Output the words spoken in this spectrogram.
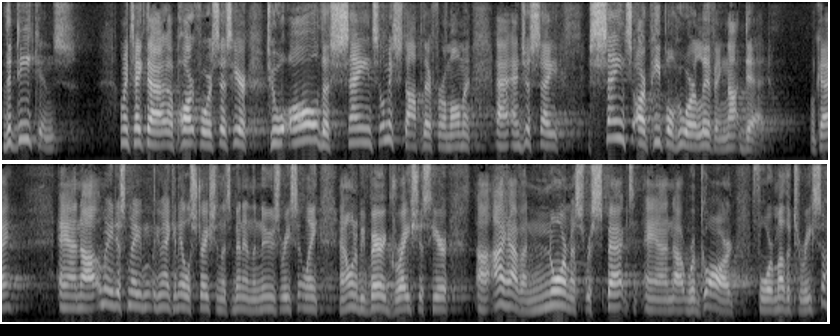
the deacons. Let me take that apart for us. It says here, to all the saints. Let me stop there for a moment and just say, saints are people who are living, not dead. Okay? And uh, let me just make, make, an illustration that's been in the news recently, and I want to be very gracious here. Uh, I have enormous respect and uh, regard for Mother Teresa.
